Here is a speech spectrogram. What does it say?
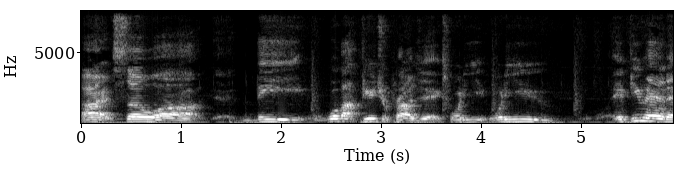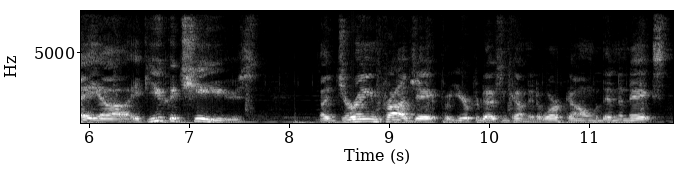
All right. So, uh, the what about future projects? What do you what do you if you had a uh, if you could choose a dream project for your production company to work on within the next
